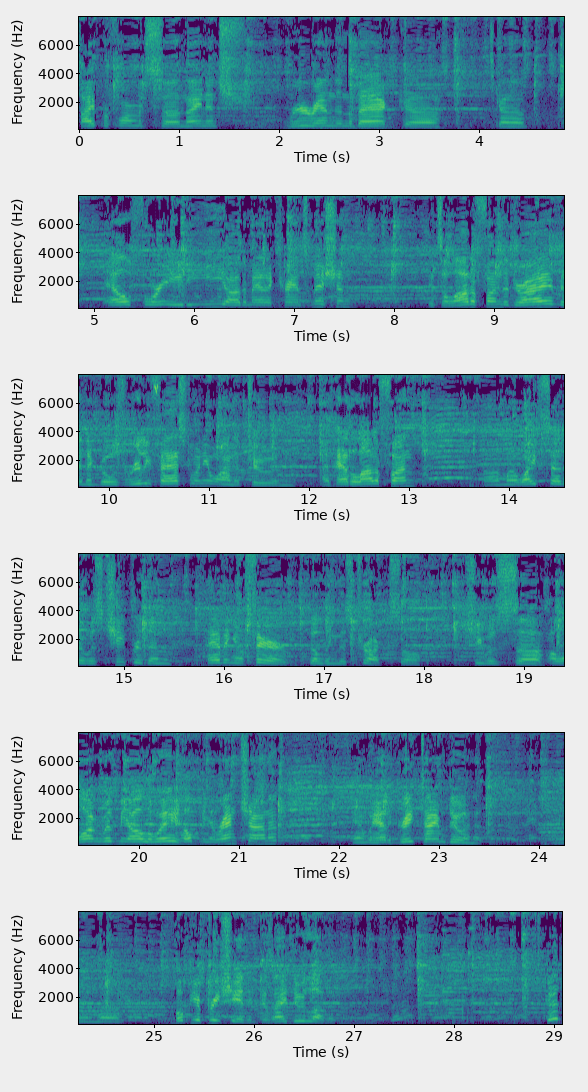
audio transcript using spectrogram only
high-performance 9-inch uh, rear end in the back. Uh, it's got a 4L80E automatic transmission. It's a lot of fun to drive and it goes really fast when you want it to. And I've had a lot of fun. Uh, my wife said it was cheaper than having a fair building this truck. So she was uh, along with me all the way, helped me wrench on it, and we had a great time doing it. And uh, hope you appreciate it because I do love it. Good.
